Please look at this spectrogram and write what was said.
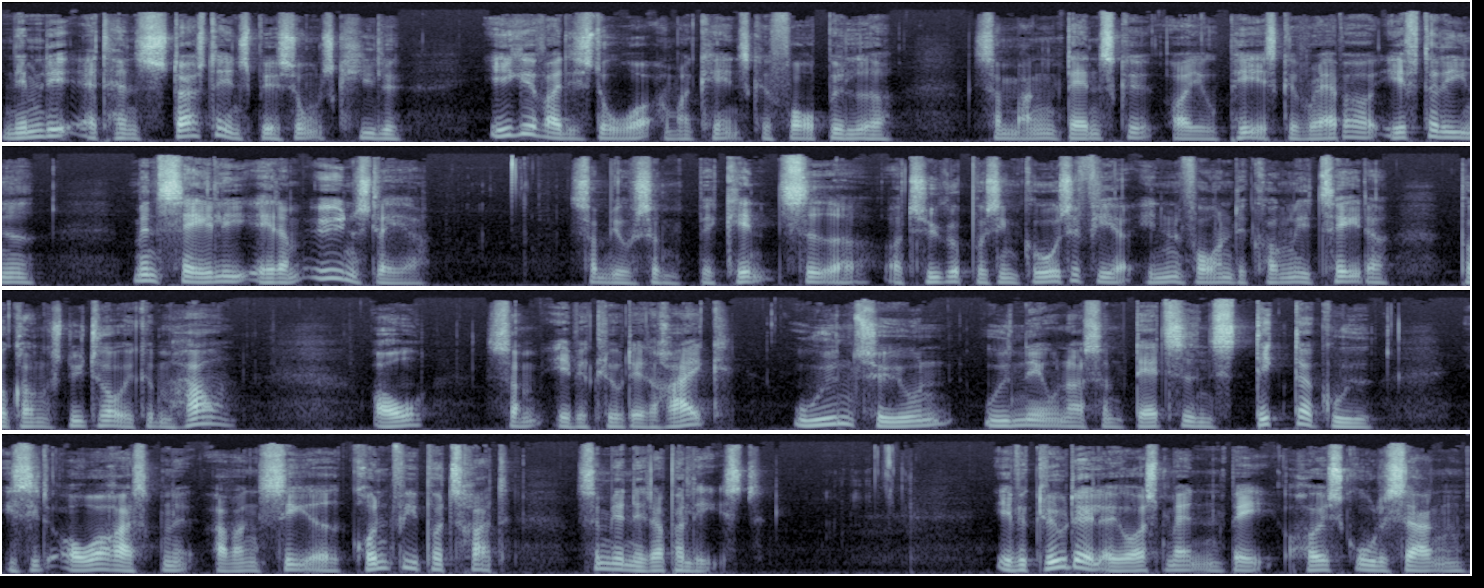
nemlig at hans største inspirationskilde ikke var de store amerikanske forbilleder, som mange danske og europæiske rappere efterlignede, men salig Adam Øenslager, som jo som bekendt sidder og tykker på sin gåsefjer inden foran det kongelige teater på Kongens Nytorv i København, og som Ebbe Claudette Reich uden tøven udnævner som datidens digtergud i sit overraskende avancerede Grundtvig-portræt, som jeg netop har læst. Ebbe Kløvedal er jo også manden bag højskolesangen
